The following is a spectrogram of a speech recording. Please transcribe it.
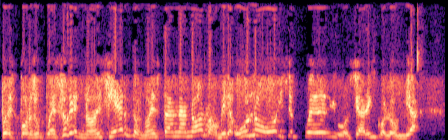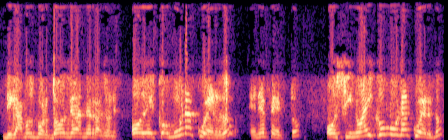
Pues por supuesto que no es cierto, no está en la norma. Mira, uno hoy se puede divorciar en Colombia, digamos, por dos grandes razones. O de común acuerdo, en efecto, o si no hay común acuerdo,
